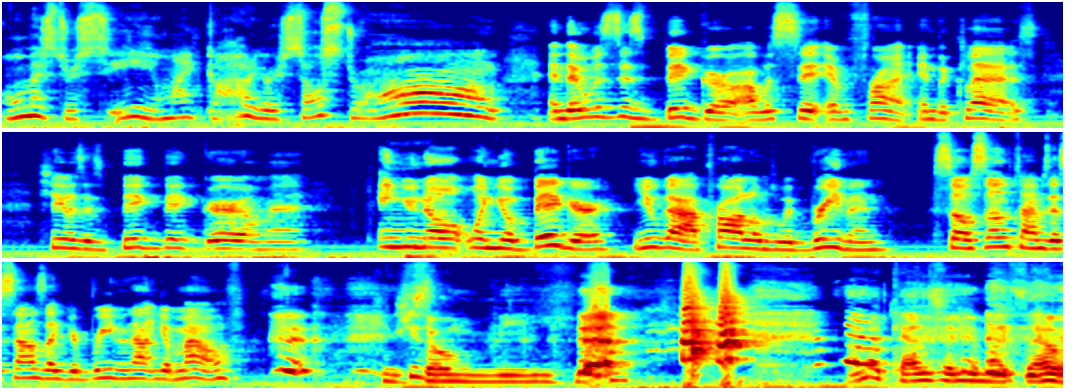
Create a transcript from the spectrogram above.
Oh, Mr. C, oh my God, you're so strong. And there was this big girl. I would sit in front in the class. She was this big, big girl, man. And you know, when you're bigger, you got problems with breathing. So sometimes it sounds like you're breathing out your mouth. You're She's so mean. I'm gonna cancel you myself.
